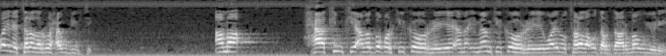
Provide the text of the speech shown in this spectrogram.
waa inay talada ruuxa u dhiibtay ama xaakimkii ama boqorkii ka horreeyey ama imaamkii ka horreeyey waa inuu talada u dardaarmo uu yidhi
